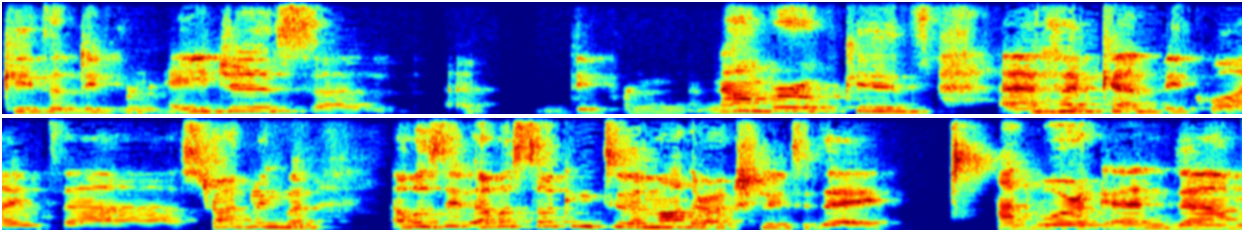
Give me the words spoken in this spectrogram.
kids at different ages. different number of kids and that can be quite struggling but i was i was talking to a mother actually today at work and um,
